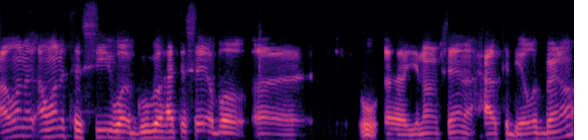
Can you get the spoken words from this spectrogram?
i wanted i wanted to see what google had to say about uh, uh you know what i'm saying how to deal with burnout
